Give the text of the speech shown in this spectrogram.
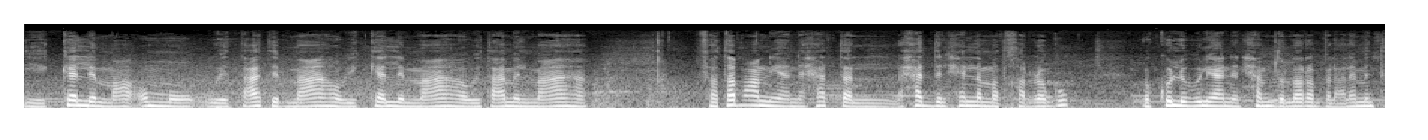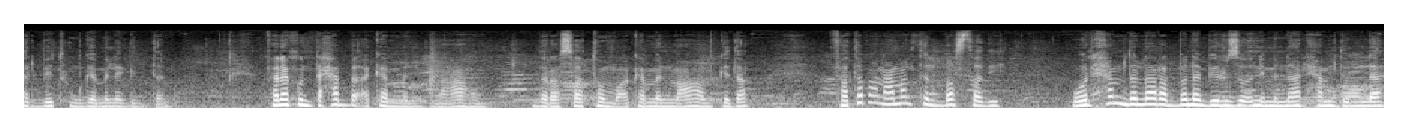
يتكلم مع أمه ويتعاتب معاها ويتكلم معاها ويتعامل معاها. فطبعا يعني حتى لحد الحين لما اتخرجوا الكل بيقول يعني الحمد لله رب العالمين تربيتهم جميلة جدا. فأنا كنت حابه أكمل معاهم دراساتهم وأكمل معاهم كده. فطبعا عملت البسطة دي والحمد لله ربنا بيرزقني منها الحمد لله.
